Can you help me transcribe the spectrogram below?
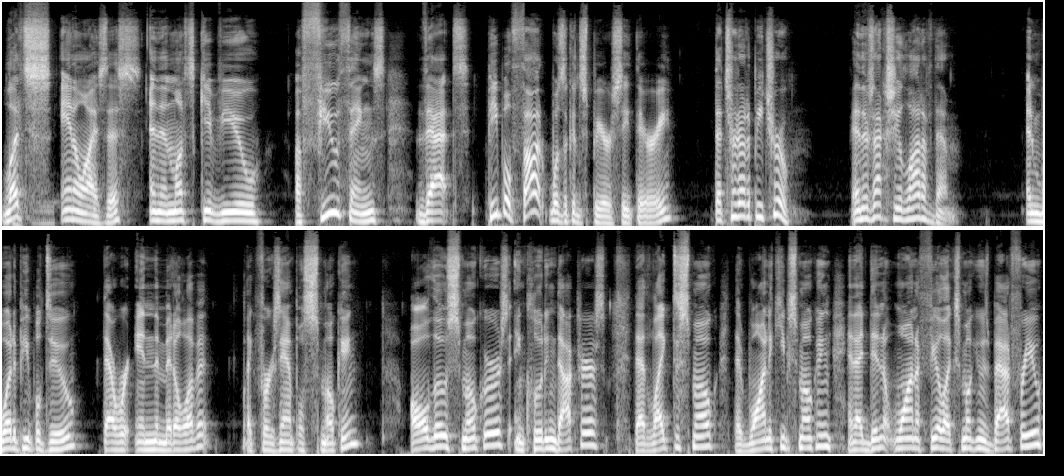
Let's analyze this, and then let's give you a few things that people thought was a conspiracy theory that turned out to be true. And there's actually a lot of them. And what did people do that were in the middle of it? Like, for example, smoking. All those smokers, including doctors that liked to smoke, that wanted to keep smoking, and that didn't want to feel like smoking was bad for you,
